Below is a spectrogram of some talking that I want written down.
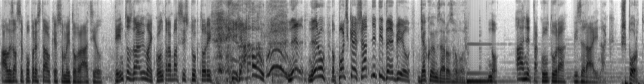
ale zase po prestávke som jej to vrátil. Týmto zdravím aj kontrabasistu, ktorý... Jau! Ner, nerob, no počkaj v šatni, ty debil! Ďakujem za rozhovor. No, a hneď tá kultúra vyzerá inak. Šport.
